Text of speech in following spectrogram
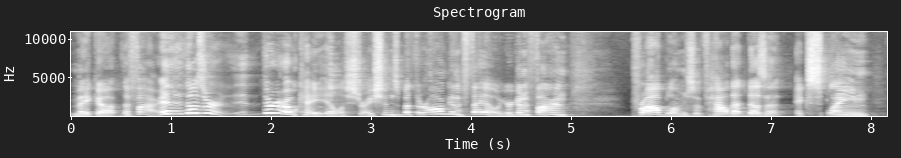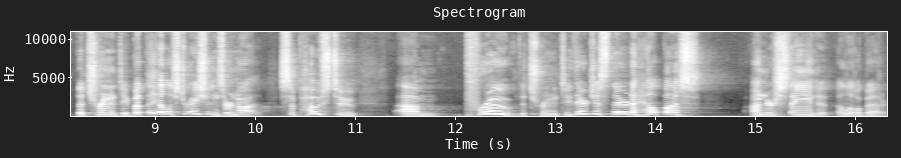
make up the fire. And those are they're okay illustrations, but they're all going to fail. You're going to find problems of how that doesn't explain the Trinity. But the illustrations are not supposed to um, prove the Trinity. They're just there to help us understand it a little better.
